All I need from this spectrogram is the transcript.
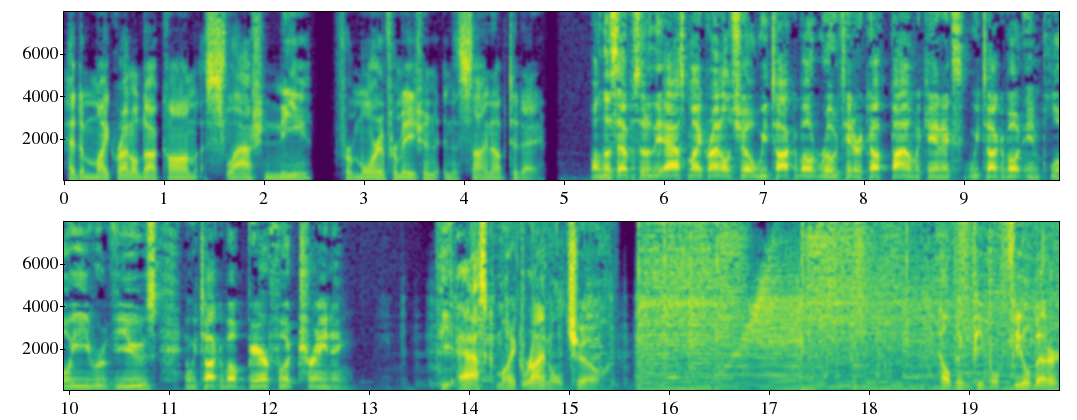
Head to mikereinold.com slash knee for more information and to sign up today. On this episode of the Ask Mike Reinold Show, we talk about rotator cuff biomechanics, we talk about employee reviews, and we talk about barefoot training. The Ask Mike Reinold Show. Helping people feel better,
